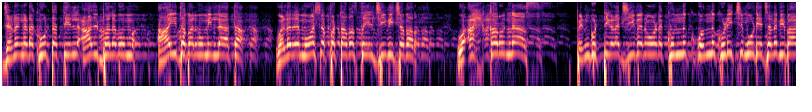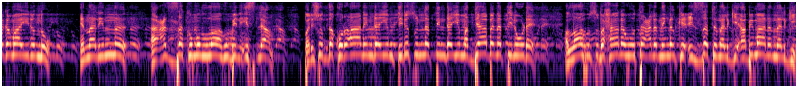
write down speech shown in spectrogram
ജനങ്ങളുടെ കൂട്ടത്തിൽ ആൾബലവും ആയുധബലവും ഇല്ലാത്ത വളരെ മോശപ്പെട്ട അവസ്ഥയിൽ ജീവിച്ചവർ. പെൺകുട്ടികളെ ജീവനോടെ കൊന്നു കൊന്നു കുഴിച്ചു മൂടിയ ജനവിഭാഗമായിരുന്നു. എന്നാൽ ഇന്ന് ബിൽ ഇസ്ലാം പരിശുദ്ധ ഖുർആാനിന്റെയും തിരുസുന്നത്തിന്റെയും അധ്യാപനത്തിലൂടെ അള്ളാഹു സുബാനഹു താല നിങ്ങൾക്ക് ഇസ്സത്ത് നൽകി അഭിമാനം നൽകി.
